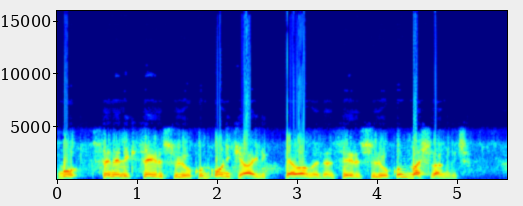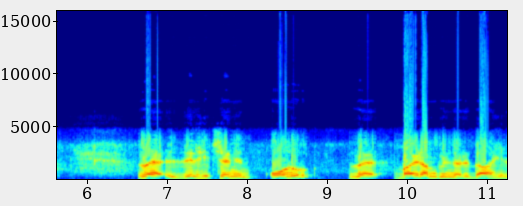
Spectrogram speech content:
bu senelik seyri sülûkun 12 aylık devam eden seyri sülûkun başlangıcı. Ve Zilhicce'nin 10'u ve bayram günleri dahil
